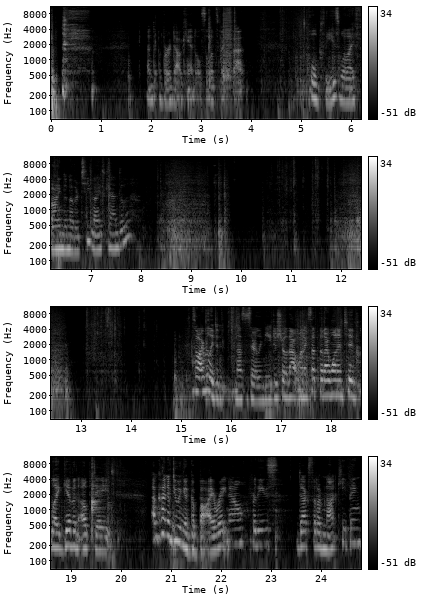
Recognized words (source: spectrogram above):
and a burned out candle. So let's fix that. Please while I find another tea light candle. So I really didn't necessarily need to show that one, except that I wanted to like give an update. I'm kind of doing a goodbye right now for these decks that I'm not keeping.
